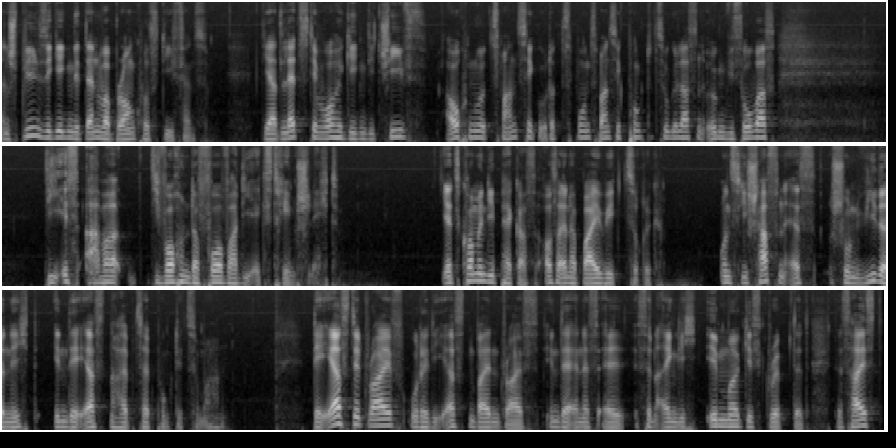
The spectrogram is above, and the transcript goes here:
Dann spielen sie gegen die Denver Broncos Defense. Die hat letzte Woche gegen die Chiefs auch nur 20 oder 22 Punkte zugelassen, irgendwie sowas. Die ist aber, die Wochen davor war die extrem schlecht. Jetzt kommen die Packers aus einer Bye-Week zurück. Und sie schaffen es schon wieder nicht, in der ersten Halbzeit Punkte zu machen. Der erste Drive oder die ersten beiden Drives in der NFL sind eigentlich immer gescriptet. Das heißt,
